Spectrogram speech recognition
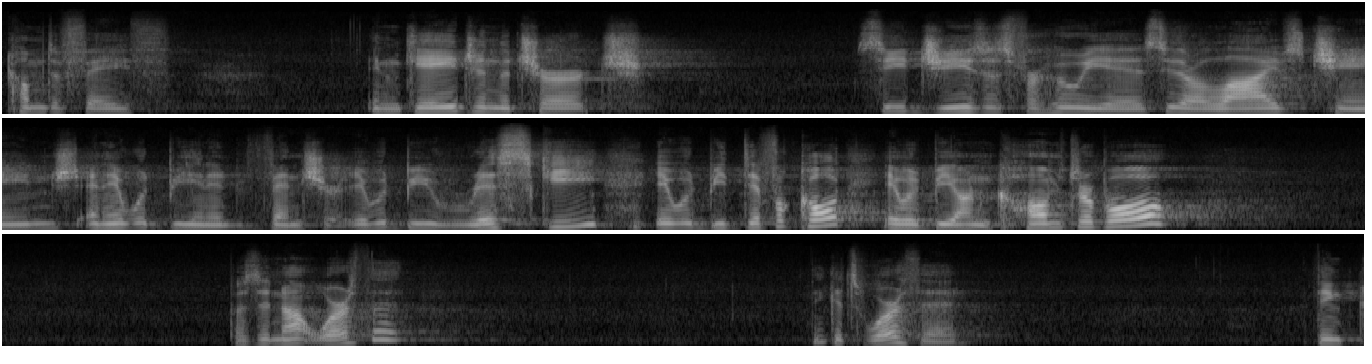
come to faith, engage in the church, see Jesus for who he is, see their lives changed, and it would be an adventure. It would be risky, it would be difficult, it would be uncomfortable. But is it not worth it? I think it's worth it. I think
